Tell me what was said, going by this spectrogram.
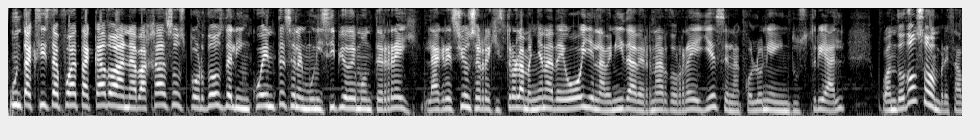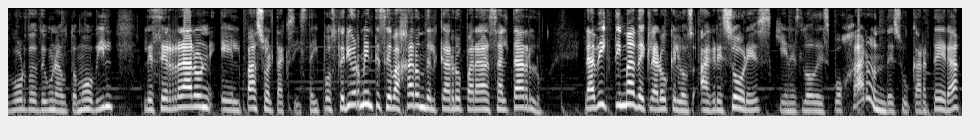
Un taxista fue atacado a navajazos por dos delincuentes en el municipio de Monterrey. La agresión se registró la mañana de hoy en la avenida Bernardo Reyes, en la colonia industrial, cuando dos hombres a bordo de un automóvil le cerraron el paso al taxista y posteriormente se bajaron del carro para asaltarlo. La víctima declaró que los agresores, quienes lo despojaron de su cartera,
